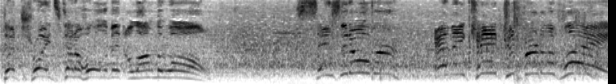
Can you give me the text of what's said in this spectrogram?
Detroit's got a hold of it along the wall. Sends it over, and they can't convert on the play.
